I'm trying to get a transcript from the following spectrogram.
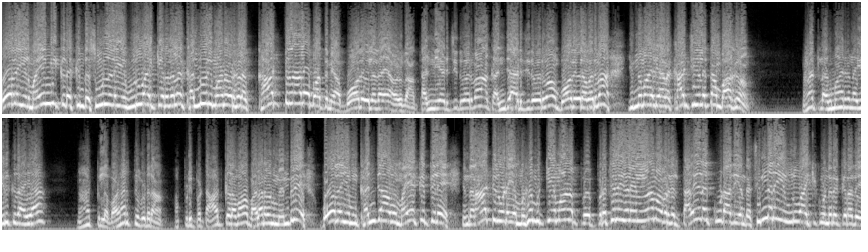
போதையில் மயங்கி கிடக்கின்ற சூழ்நிலையை உருவாக்கிறதெல்லாம் கல்லூரி மாணவர்களை காட்டுனாலே பார்த்தோமே போதையில தான் வருவான் தண்ணி அடிச்சிட்டு வருவான் கஞ்சா அடிச்சிட்டு வருவான் போதையில வருவான். இந்த மாதிரியான காட்சிகளை தான் பார்க்கணும். நாட்டுல அது மாதிரி எல்லாம் இருக்குதாயா நாட்டுல வளர்த்து விடுறான். அப்படிப்பட்ட ஆட்களவா வளரணும் என்று போதையும் கஞ்சாவும் மயக்கத்திலே இந்த நாட்டினுடைய மிக முக்கியமான பிரச்சனைகளை எல்லாம் அவர்கள் தலையிடக்கூடாது என்ற சிந்தனையை உருவாக்கி கொண்டிருக்கிறது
